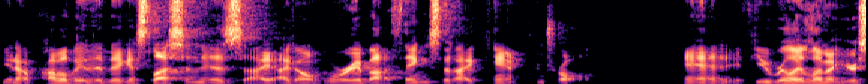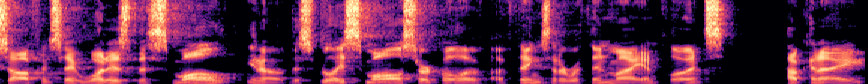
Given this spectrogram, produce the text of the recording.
you know, probably the biggest lesson is I, I don't worry about things that I can't control. And if you really limit yourself and say, what is this small, you know, this really small circle of, of things that are within my influence? How can I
